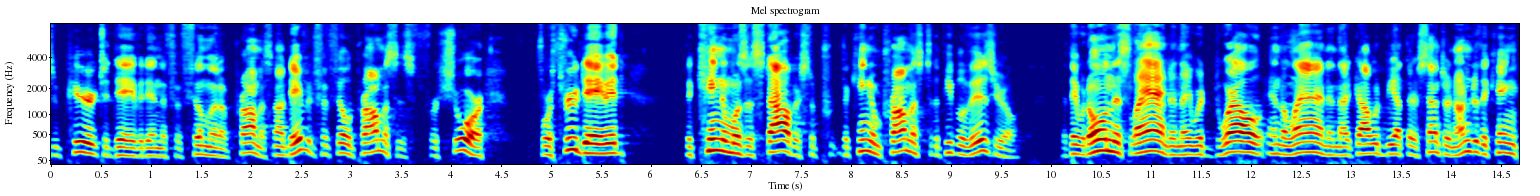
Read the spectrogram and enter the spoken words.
superior to David in the fulfillment of promise. Now, David fulfilled promises for sure, for through David, the kingdom was established. The, the kingdom promised to the people of Israel that they would own this land and they would dwell in the land and that God would be at their center. And under the king,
